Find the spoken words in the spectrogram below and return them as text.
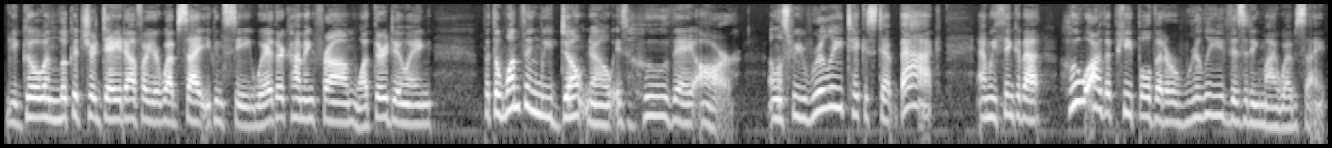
You go and look at your data for your website, you can see where they're coming from, what they're doing. But the one thing we don't know is who they are, unless we really take a step back and we think about who are the people that are really visiting my website.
